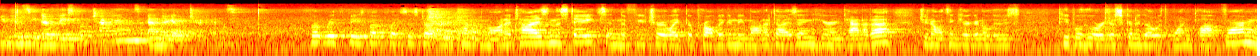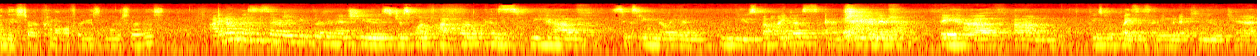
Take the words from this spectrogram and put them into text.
you can see their Facebook check-ins and their Yelp check-ins. But with Facebook Places starting to kind of monetize in the States, in the future, like they're probably going to be monetizing here in Canada, do you not think you're going to lose people who are just going to go with one platform when they start kind of offering a similar service? I don't necessarily think they're going to choose just one platform because we have 16 million reviews behind us, and even if they have um, Facebook Places, and even if you can,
